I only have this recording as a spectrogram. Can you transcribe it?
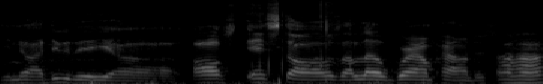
You know, I do the uh, off installs. I love ground pounders. Uh-huh.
